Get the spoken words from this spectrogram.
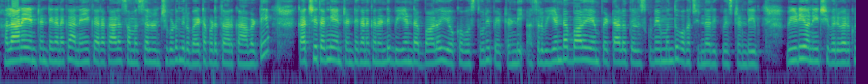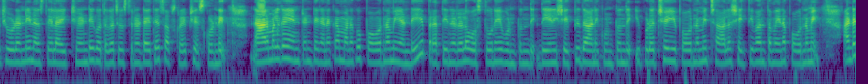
అలానే ఏంటంటే కనుక అనేక రకాల సమస్యల నుంచి కూడా మీరు బయటపడతారు కాబట్టి ఖచ్చితంగా ఏంటంటే కనుక నండి బియ్యం డబ్బాలో ఈ యొక్క వస్తువుని పెట్టండి. అసలు బియ్యం డబ్బాలో ఏం పెట్టాలో తెలుసుకునే ముందు ఒక చిన్న రిక్వెస్ట్ అండి. వీడియోని చివరి వరకు చూడండి నచ్చితే లైక్ చేయండి కొత్తగా చూస్తున్నట్టయితే సబ్స్క్రైబ్ చేసుకోండి. నార్మల్గా ఏంటంటే కనుక మనకు పౌర్ణమి అండి ప్రతి నెలలో వస్తూనే ఉంటుంది. దేని శక్తి దానికి ఉంటుంది. ఇప్పుడు వచ్చే ఈ పౌర్ణమి చాలా శక్తివంతమైన పౌర్ణమి. అంటే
